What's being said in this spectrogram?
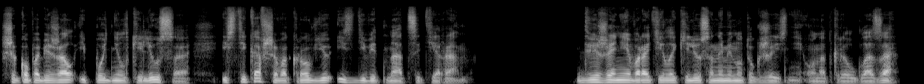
Шико побежал и поднял Келюса, истекавшего кровью из девятнадцати ран. Движение воротило Келюса на минуту к жизни. Он открыл глаза.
